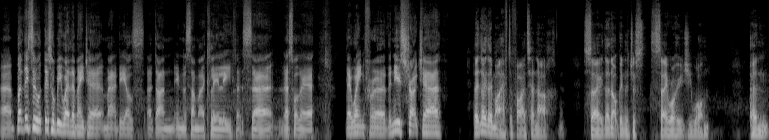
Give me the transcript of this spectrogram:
Uh, but this will this will be where the major amount of deals are done in the summer. Clearly, that's uh, that's what they're they're waiting for uh, the new structure. they know they might have to fire Ten Hag, so they're not going to just say, "Well, who do you want?" And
